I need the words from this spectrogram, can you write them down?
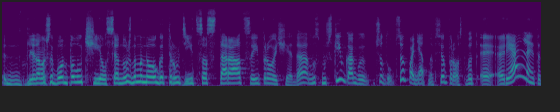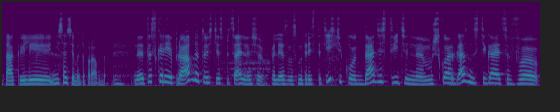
для того, чтобы он получился, нужно много трудиться, стараться и прочее, да? Ну, с мужским как бы, что тут, все понятно, все просто. Вот э, реально это так или не совсем это правда? Это скорее правда, то есть я специально еще полезла смотреть статистику. Да, действительно, мужской оргазм достигается в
